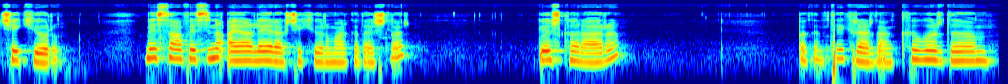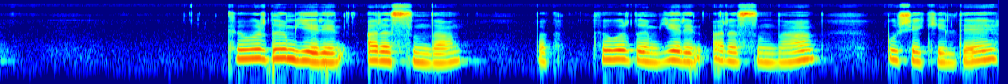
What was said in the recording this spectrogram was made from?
çekiyorum. Mesafesini ayarlayarak çekiyorum arkadaşlar. Göz kararı. Bakın tekrardan kıvırdım. Kıvırdığım yerin arasından bakın kıvırdığım yerin arasından bu şekilde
